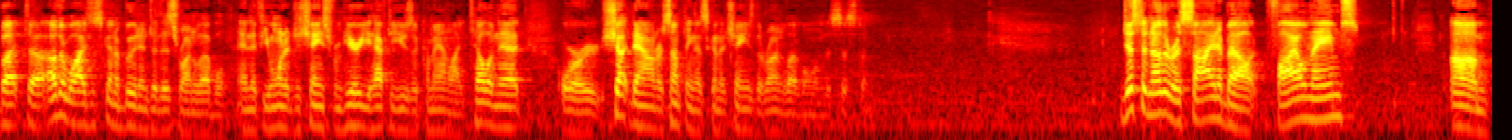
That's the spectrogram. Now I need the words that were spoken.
But uh, otherwise, it's going to boot into this run level. And if you wanted to change from here, you have to use a command like telinit or shutdown or something that's going to change the run level in the system. Just another aside about file names. Um,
